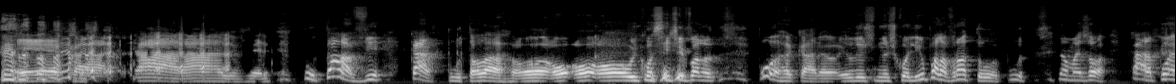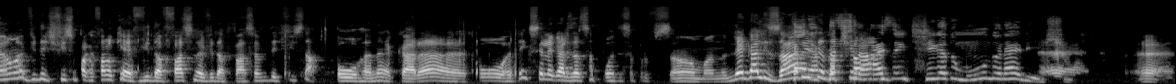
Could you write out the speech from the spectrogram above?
É, cara, caralho, velho. Puta, lá, vi... cara, puta, olha lá, ó, ó, ó, o inconsciente aí falando. Porra, cara, eu não escolhi o palavrão à toa, puta. Não, mas ó, cara, pô, é uma vida difícil pra falar que é vida fácil, não é vida fácil, é uma vida difícil da porra, né, cara? Ah, Porra, tem que ser legalizada essa porra dessa profissão, mano. Legalizada e é a tentar tirar. mais antiga do mundo, né, bicho? É,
